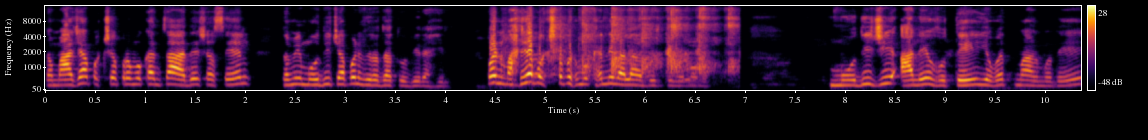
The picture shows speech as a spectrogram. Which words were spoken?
तर माझ्या पक्षप्रमुखांचा आदेश असेल तर मी मोदीच्या पण विरोधात उभी राहील. पण माझ्या पक्षप्रमुखांनी मला आदेश दिलेला मोदीजी आले होते यवतमाळमध्ये.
